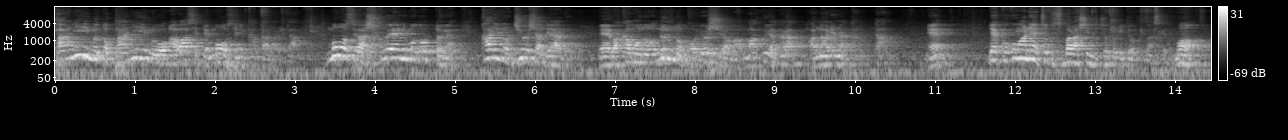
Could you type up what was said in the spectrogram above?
パニームとパニームを合わせてモーセに語られた。モーセは宿営に戻ったが彼の従者である、えー、若者ヌンの子ヨシアは幕屋から離れなかった。ね。でここがねちょっと素晴らしいんでちょっと見ておきますけども。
